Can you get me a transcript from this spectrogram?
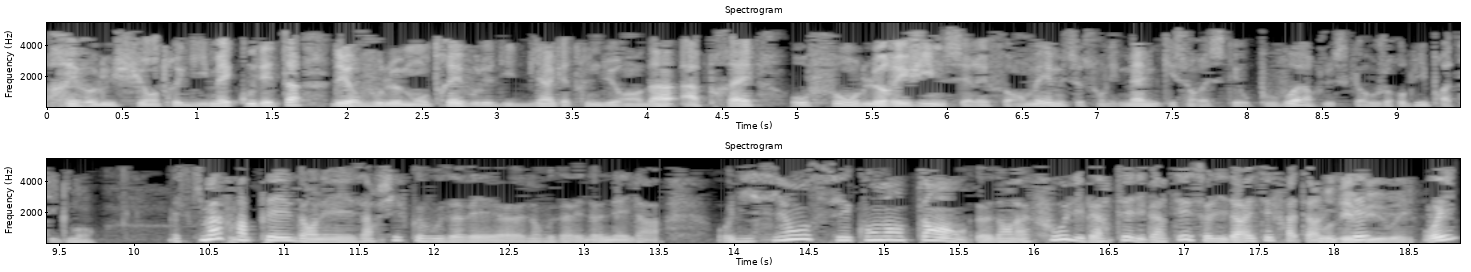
révolution entre guillemets, coup d'État. D'ailleurs, vous le montrez, vous le dites bien, Catherine Durandin, après, au fond, le régime s'est réformé, mais ce sont les mêmes qui sont restés au pouvoir jusqu'à aujourd'hui pratiquement. Mais ce qui m'a frappé dans les archives que vous avez, dont vous avez donné l'audition, c'est qu'on entend dans la foule liberté, liberté, solidarité, fraternité. Au début, oui. Oui,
